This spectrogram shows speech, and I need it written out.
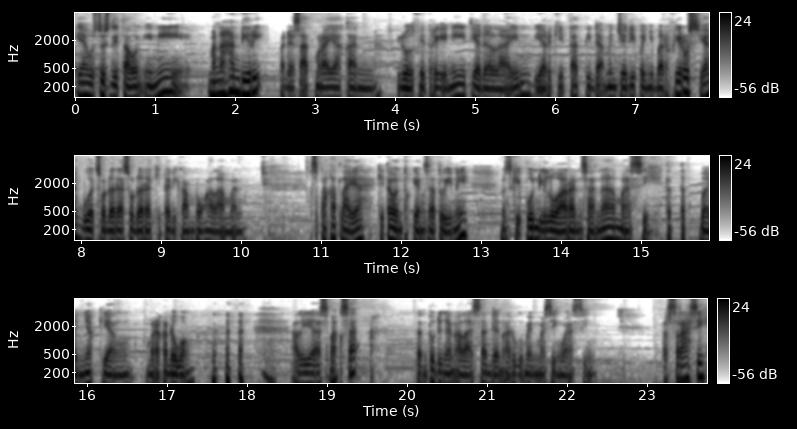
ya khusus di tahun ini menahan diri pada saat merayakan Idul Fitri ini tiada lain biar kita tidak menjadi penyebar virus ya buat saudara-saudara kita di kampung halaman. Sepakatlah ya kita untuk yang satu ini meskipun di luaran sana masih tetap banyak yang mereka doang alias maksa tentu dengan alasan dan argumen masing-masing. Terserah sih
